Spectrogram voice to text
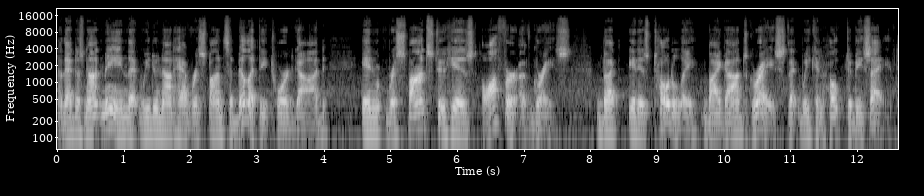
Now, that does not mean that we do not have responsibility toward God in response to his offer of grace, but it is totally by God's grace that we can hope to be saved.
